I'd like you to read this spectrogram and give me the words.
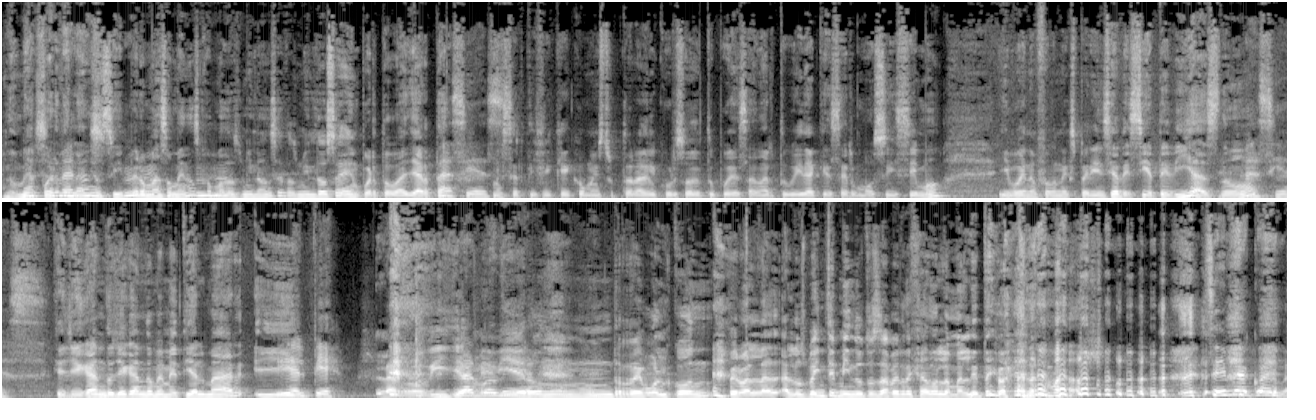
No me acuerdo el año, sí, pero más o menos como 2011, 2012 en Puerto Vallarta. Así es. Me certifiqué como instructora del curso de Tú puedes sanar tu vida, que es hermosísimo. Y bueno, fue una experiencia de siete días, ¿no? Así es que llegando, llegando me metí al mar y... Y el pie. La rodilla, me dieron un revolcón, pero a, a, los 20 minutos de haber dejado la maleta y bajar al mar. Sí, me acuerdo.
